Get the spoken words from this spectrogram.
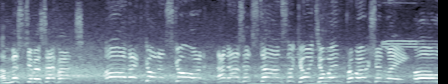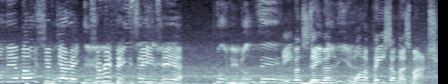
A mischievous effort. Oh, they've got it scored. And as it stands, they're going to win promotion league. Oh, the emotion, Derek. Terrific scenes here. Even Steven, one apiece on this match.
